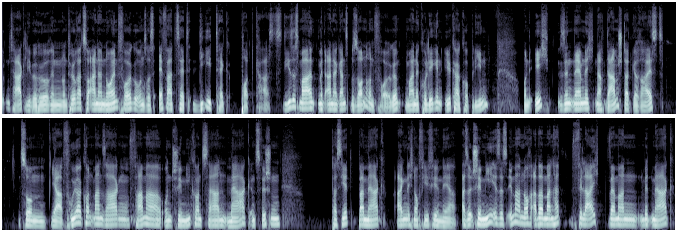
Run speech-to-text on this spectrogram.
Guten Tag, liebe Hörerinnen und Hörer, zu einer neuen Folge unseres FAZ Digitech Podcasts. Dieses Mal mit einer ganz besonderen Folge. Meine Kollegin Ilka Koplin und ich sind nämlich nach Darmstadt gereist zum, ja, früher konnte man sagen, Pharma- und Chemiekonzern Merck. Inzwischen passiert bei Merck eigentlich noch viel, viel mehr. Also Chemie ist es immer noch, aber man hat vielleicht, wenn man mit Merck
